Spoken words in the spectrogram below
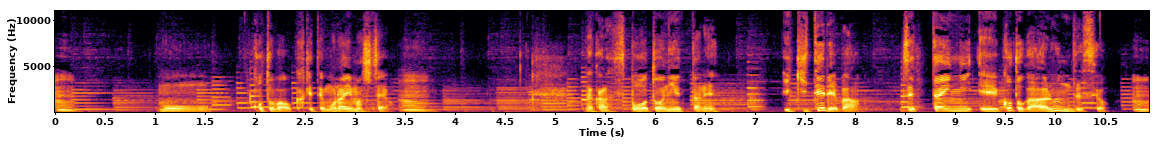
うん。もう言葉をかけてもらいましたよ。うん。だから冒頭に言ったね生きてれば絶対にええことがあるんですよ。うん。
